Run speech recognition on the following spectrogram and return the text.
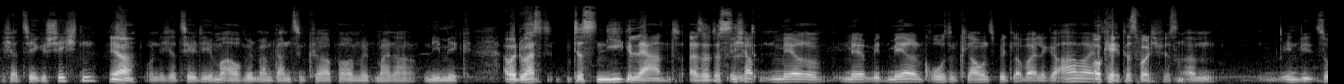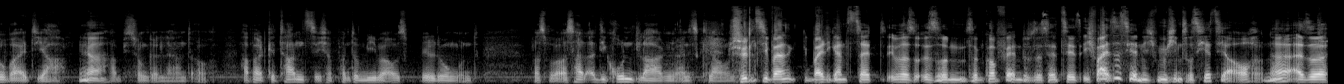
ich erzähle Geschichten Ja. und ich erzähle die immer auch mit meinem ganzen Körper und mit meiner Mimik. Aber du hast das nie gelernt. Also das. Ich habe mehrere, mehr, mit mehreren großen Clowns mittlerweile gearbeitet. Okay, das wollte ich wissen. Ähm, insoweit ja. Ja. Habe ich schon gelernt auch. Habe halt getanzt, ich habe Pantomime-Ausbildung und was, was halt die Grundlagen eines Clowns. Schüttelst die bei, bei die ganze Zeit über so, so, einen, so einen Kopf, während du das erzählst. Ich weiß es ja nicht, mich interessiert es ja auch. Ne? Also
